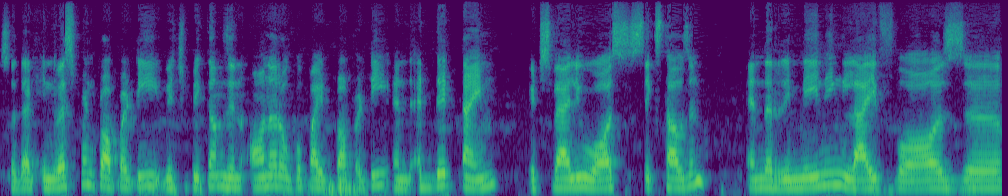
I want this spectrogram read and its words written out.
So that investment property, which becomes an owner occupied property. And at that time, its value was 6,000 and the remaining life was, uh,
